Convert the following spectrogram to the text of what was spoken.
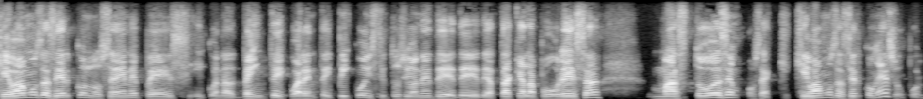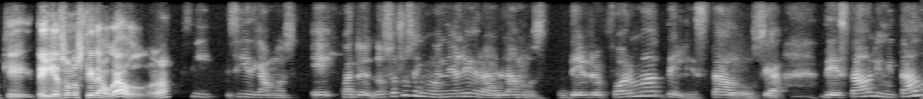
¿Qué vamos a hacer con los CNPs y con las 20, 40 y pico instituciones de, de, ataque a la pobreza, más todo ese, o sea, ¿qué, vamos a hacer con eso? Porque de eso nos tiene ahogados, ¿verdad? Sí, sí, digamos, eh, cuando nosotros en Unión Liberal hablamos de reforma del Estado, o sea, de Estado limitado,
